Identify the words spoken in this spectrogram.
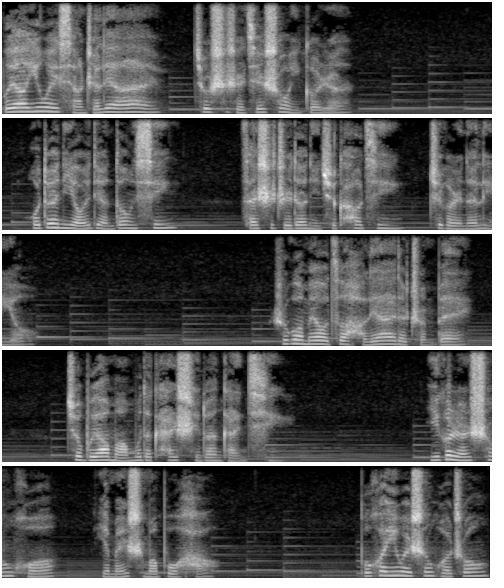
不要因为想着恋爱就试着接受一个人。我对你有一点动心，才是值得你去靠近这个人的理由。如果没有做好恋爱的准备，就不要盲目的开始一段感情。一个人生活也没什么不好，不会因为生活中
